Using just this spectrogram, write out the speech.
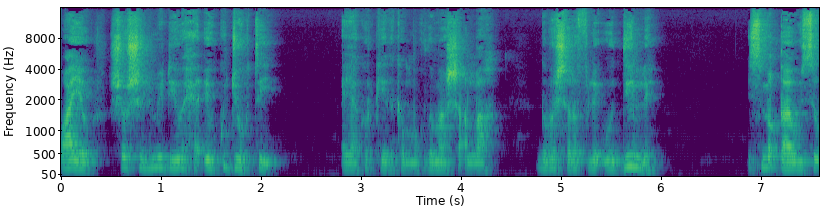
waayo social media waxa ay ku joogtay ayaa korkeeda ka muuqda maasha allah. Gabar sharaf leh oo diin leh. Isma qaawiso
